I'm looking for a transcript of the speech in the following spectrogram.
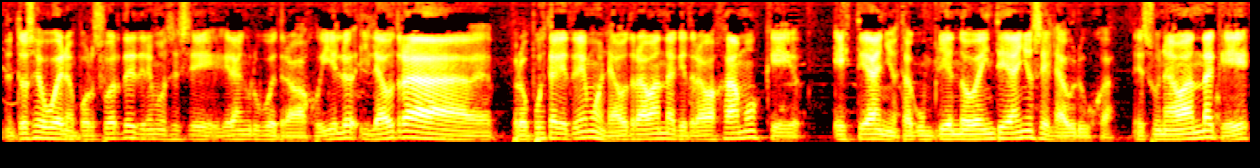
Entonces, bueno, por suerte tenemos ese gran grupo de trabajo. Y, el- y la otra propuesta que tenemos, la otra banda que trabajamos, que este año está cumpliendo 20 años, es La Bruja. Es una banda que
